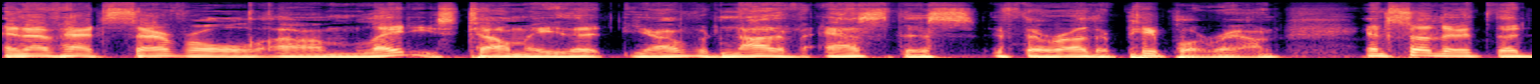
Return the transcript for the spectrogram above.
And I've had several um, ladies tell me that you know I would not have asked this if there were other people around. And so the the,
